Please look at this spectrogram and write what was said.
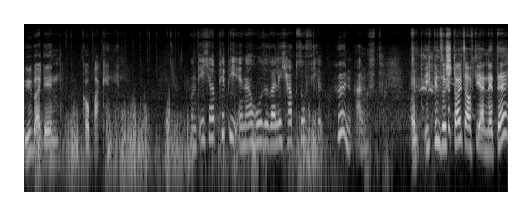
über den Copa Canyon. Und ich habe Pippi in der Hose, weil ich habe so viel Höhenangst. Und ich bin so stolz auf die Annette,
